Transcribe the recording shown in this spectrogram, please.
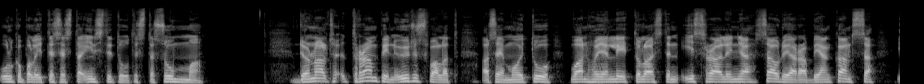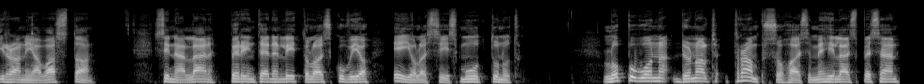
ulkopoliittisesta instituutista summaa. Donald Trumpin Yhdysvallat asemoituu vanhojen liittolaisten Israelin ja Saudi-Arabian kanssa Irania vastaan. Sinällään perinteinen liittolaiskuvio ei ole siis muuttunut. Loppuvuonna Donald Trump sohaisi mehiläispesään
